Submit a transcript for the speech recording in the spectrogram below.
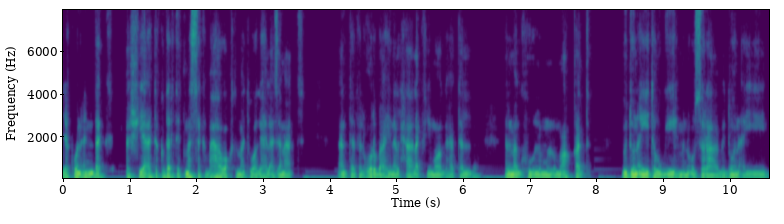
يكون عندك أشياء تقدر تتمسك بها وقت ما تواجه الأزمات. أنت في الغربة هنا لحالك في مواجهة المجهول المعقد بدون أي توجيه من أسرة بدون اي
